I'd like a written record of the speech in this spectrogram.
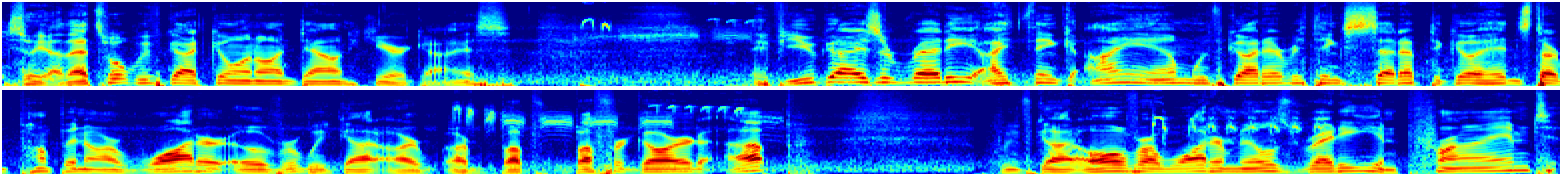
so yeah, that's what we've got going on down here, guys. If you guys are ready, I think I am. We've got everything set up to go ahead and start pumping our water over. We've got our, our buff buffer guard up. We've got all of our water mills ready and primed.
